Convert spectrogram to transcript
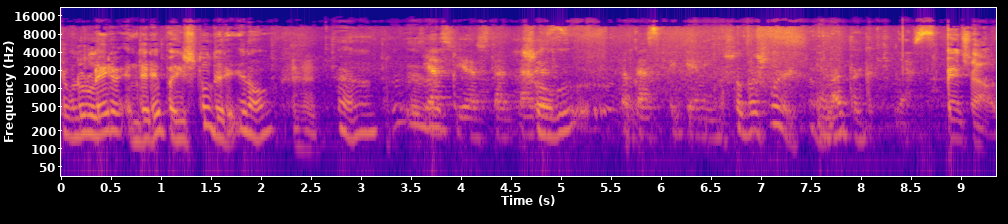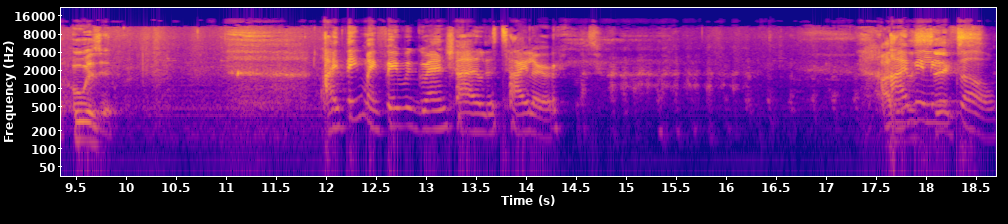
came a little later and did it, but he still did it. You know, mm-hmm. and uh, Yes, yes, that, that so is the best beginning. that's the best way. I, mean, I think. Yes. Grandchild, who is it? I think my favorite grandchild is Tyler. Out of I the believe six, so.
